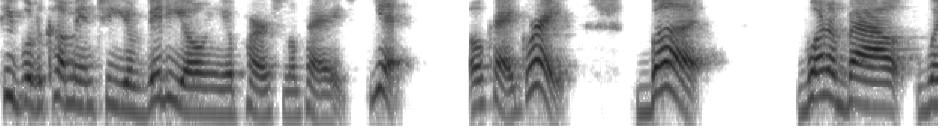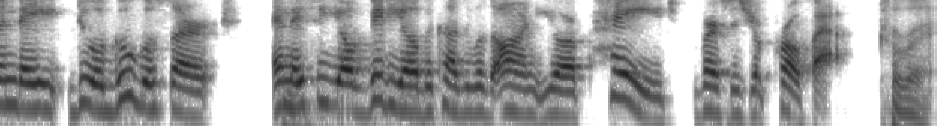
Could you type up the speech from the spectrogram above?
people to come into your video on your personal page. Yes. Okay great. But what about when they do a Google search and they see your video because it was on your page versus your profile? Correct.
